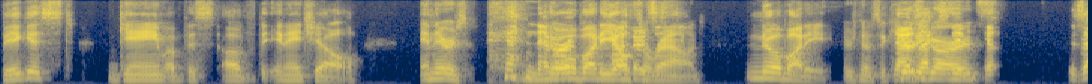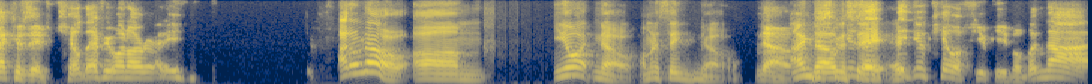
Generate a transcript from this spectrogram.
biggest game of this of the NHL, and there's Never nobody else around. Nobody. There's no Now, is security they've guards. Is that because they've killed everyone already? I don't know. Um, you know what? No, I'm gonna say no. No, I'm just no, gonna 'cause say- they, they do kill a few people, but not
